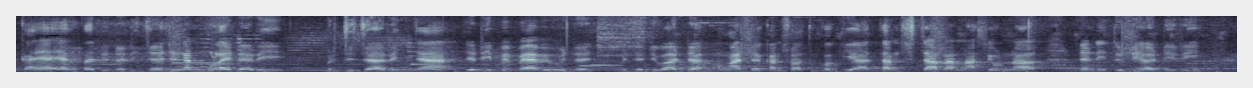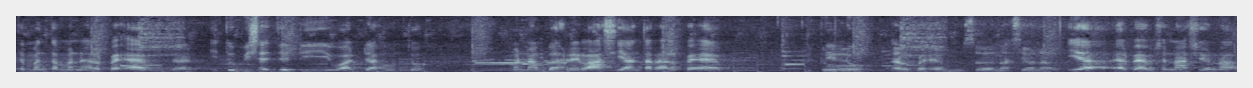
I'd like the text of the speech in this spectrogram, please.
Kayak yang tadi udah dijelasin kan mulai dari berjejaringnya. Jadi PPMI menjadi, wadah mengadakan suatu kegiatan secara nasional dan itu dihadiri teman-teman LPM dan itu bisa jadi wadah untuk menambah relasi antara LPM itu Di lu- LPM senasional? Iya, LPM senasional.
